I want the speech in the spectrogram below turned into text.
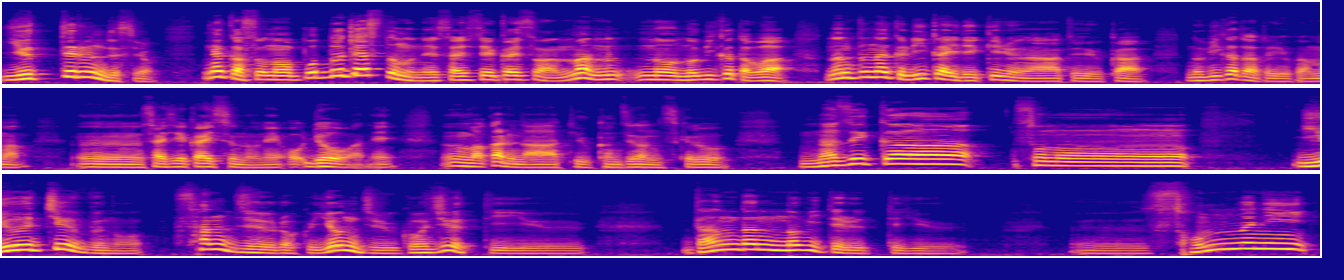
言ってるんですよ。なんかその、ポッドキャストのね、再生回数は、まあ、の伸び方は、なんとなく理解できるなというか、伸び方というか、まあ、うん、再生回数のね、量はね、うん、わかるなっていう感じなんですけど、なぜか、その、YouTube の36、40、50っていう、だんだん伸びてるっていう、そんなに、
